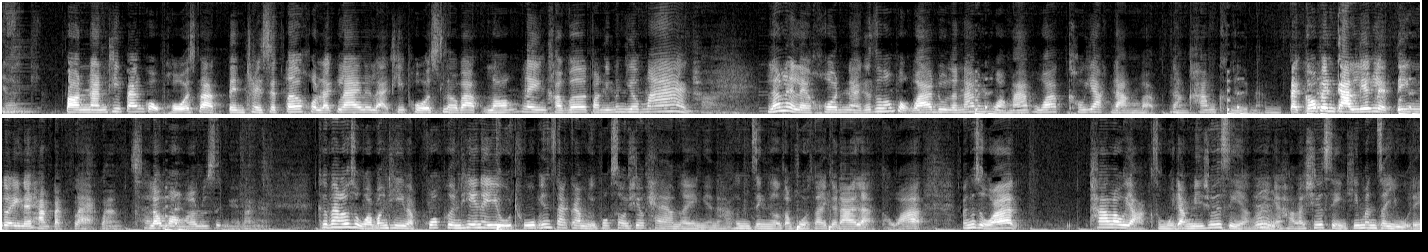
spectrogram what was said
อยาก ตอนนั้นที่แป้งโกะโพสต์แบบเป็นเทรนเซตเตอร์คนแรก ๆ เลยแหละที่โพสต์แล้วแบบร้องเพลง cover ตอนนี้มันเยอะมากแล้วหลาย ๆ คนเนี่ยก็จะต้องบอกว่าดูแล้วน่าเป็นห่วงมาก เพราะว่าเขาอยากดังแบบดังข้ามคืนอะแต่ก็เป็นการเรียกเรตติ้งตัวเองในทางแปลกๆบ้างใช่เรามองแล้วรู้สึกไงบ้างอะ คือแป้งรู้สึกว่าบางทีแบบพวกพื้นที่ใน YouTube Instagram หรือพวกโซเชียลแคมอะไรอย่างเงี้ยนะคะคือจริงๆเราจะโพสต์อะไรก็ได้แหละ แต่ว่าแป้งรู้สึกว่าถ้าเราอยากสมมติอยากมีชื่อเสียงอะไรอย่างเงี้ยค่ะแล้วชื่อเสียงที่มันจะอยู่ได้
